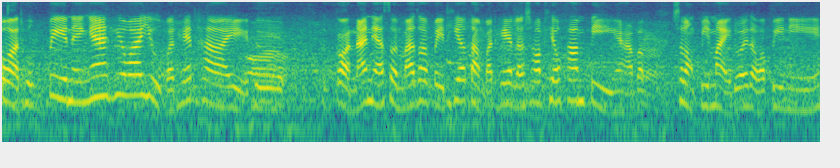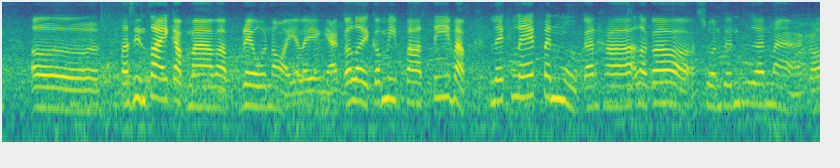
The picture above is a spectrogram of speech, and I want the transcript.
กว่าทุกปีในแง่ที่ว่าอยู่ประเทศไทยคือก่อนหน้าเนี้ยส่วนมากจะไปเที่ยวต่างประเทศแล้วชอบเที่ยวข้ามปีไงคะแบบฉลองปีใหม่ด้วยแต่ว่าปีนี้เออตัดสินใจกลับมาแบบเร็วหน่อยอะไรอย่างเงี้ยก็เลยก็มีปาร์ตี้แบบเล็กๆ เป็นหมูกระทะ แล้วก็ชวนเพื่อนๆมาก็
